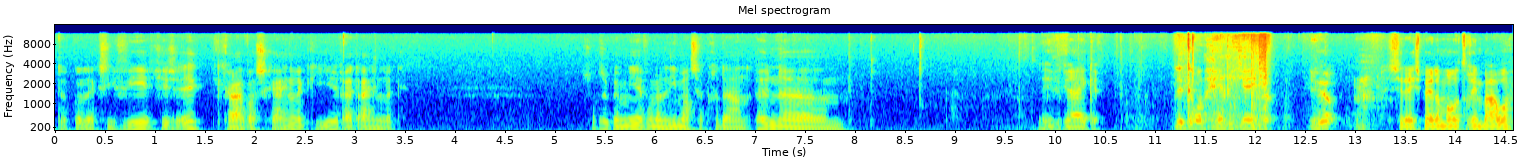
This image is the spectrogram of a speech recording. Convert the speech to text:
de collectie veertjes. Ik ga waarschijnlijk hier uiteindelijk, zoals ik bij meer van mijn lima's heb gedaan, een... Uh, even kijken. Ik kan wat herrie geven. Ja. CD-spelermotor inbouwen.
